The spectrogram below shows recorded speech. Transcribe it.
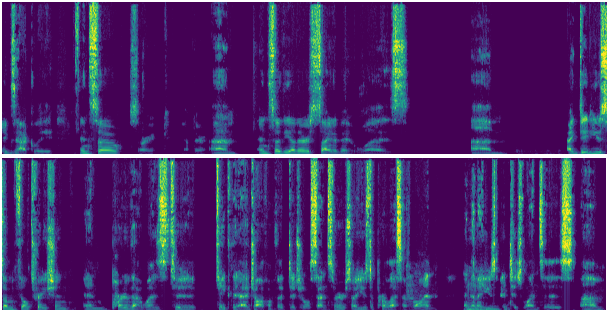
Exactly. And so, sorry, out there. Um, and so the other side of it was, um, I did use some filtration, and part of that was to take the edge off of the digital sensor. So I used a pearlescent one, and then. I used mm-hmm. vintage lenses. Um,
